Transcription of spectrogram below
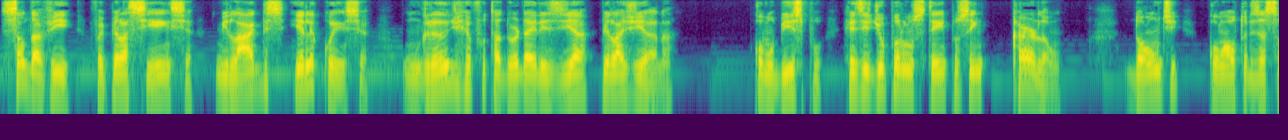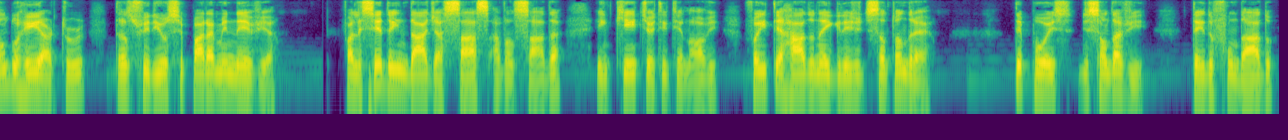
São Davi foi pela ciência, milagres e eloquência um grande refutador da heresia pelagiana. Como bispo, residiu por uns tempos em Carlon, donde, com autorização do rei Arthur, transferiu-se para Menévia. Falecido em idade assaz avançada, em 589, foi enterrado na igreja de Santo André. Depois de São Davi, tendo fundado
